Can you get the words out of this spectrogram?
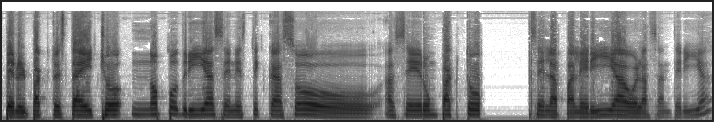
pero el pacto está hecho, no podrías en este caso hacer un pacto en la palería o la santería.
